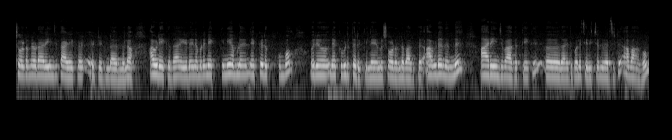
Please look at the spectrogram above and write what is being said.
ഷോൾഡറിന്റെ അവിടെ അര ഇഞ്ച് താഴേക്ക് ഇട്ടിട്ടുണ്ടായിരുന്നല്ലോ. അവിടേക്ക് ഇതാ ഇവിടെ നമ്മുടെ നെക്കിന് നമ്മൾ നെക്ക് എടുക്കുമ്പോൾ ഒരു നെക്ക് വിടുത്തെടുക്കില്ലേ നമ്മൾ ഷോൾഡറിന്റെ ഭാഗത്ത്. അവിടെ നിന്ന് ആ അര ഇഞ്ച് ഭാഗത്തേക്ക് ഇതാ ഇതുപോലെ ചെരിച്ചൊന്ന് വരച്ചിട്ട് ആ ഭാഗവും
